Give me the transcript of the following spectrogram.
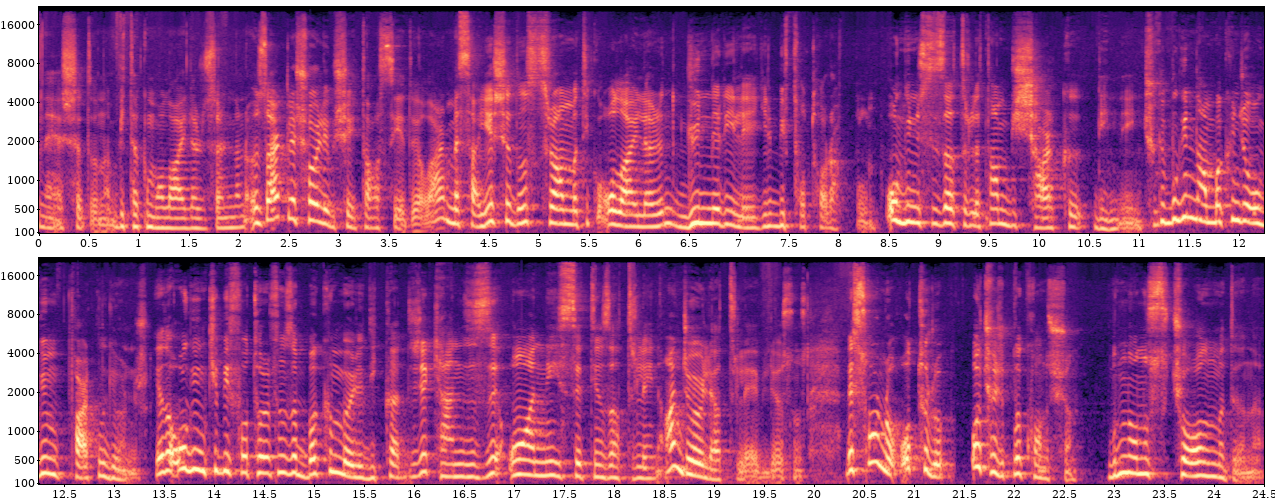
ne yaşadığını bir takım olaylar üzerinden. Özellikle şöyle bir şey tavsiye ediyorlar. Mesela yaşadığınız travmatik olayların günleriyle ilgili bir fotoğraf bulun. O günü size hatırlatan bir şarkı dinleyin. Çünkü bugünden bakınca o gün farklı görünür. Ya da o günkü bir fotoğrafınıza bakın böyle dikkatlice kendinizi o an ne hissettiğinizi hatırlayın. Anca öyle hatırlayabiliyorsunuz. Ve sonra oturup o çocukla konuşun. Bunun onun suçu olmadığını,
